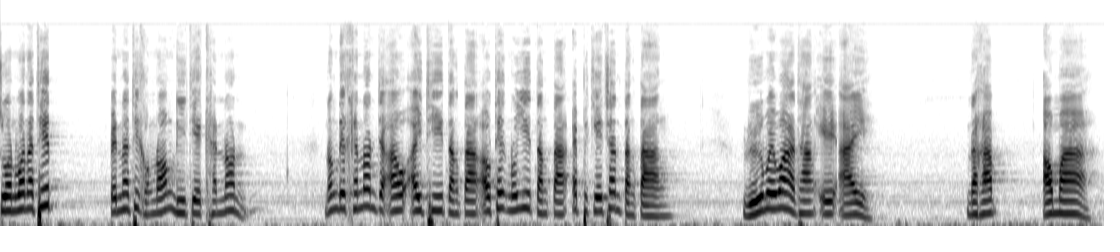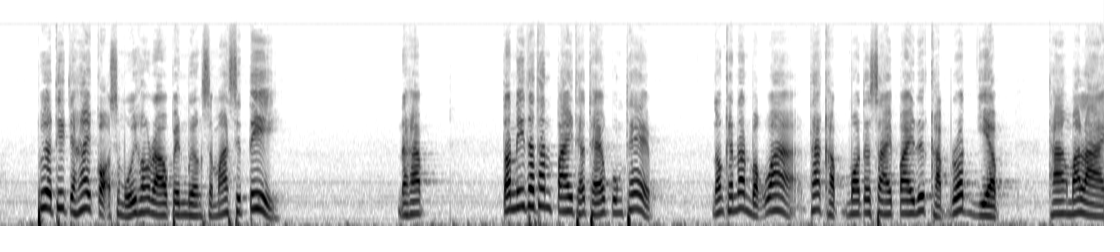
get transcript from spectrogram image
ส่วนวันอาทิตย์เป็นหน้าที่ของน้องดีเจแคนนอนน้องเด็กแคนนอนจะเอาไอทีต่างๆ เอาเทคโนโลยีต่างๆ แอปพลิเคชันต่างๆ หรือไม่ว่าทาง AI นะครับ เอามาเพื่อที่จะให้เกาะสมุยของเราเป็นเมือง smart city นะครับ ตอนนี้ถ้าท่านไปแถวแถวกรุงเทพ น้องแคนนอนบอกว่าถ้าขับมอเตอร์ไซค์ไปหรือขับรถเหยียบทางม้าลาย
